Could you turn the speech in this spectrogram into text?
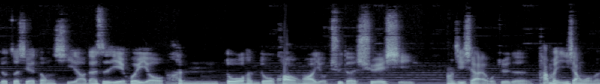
有这些东西啊，但是也会有很多很多跨文化有趣的学习。长期下来，我觉得他们影响我们。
